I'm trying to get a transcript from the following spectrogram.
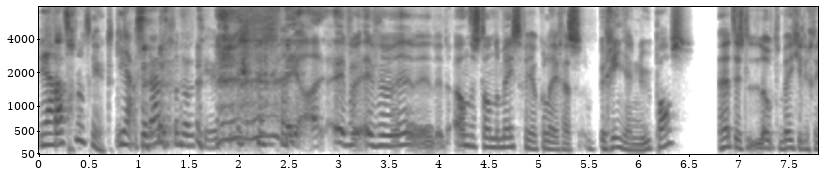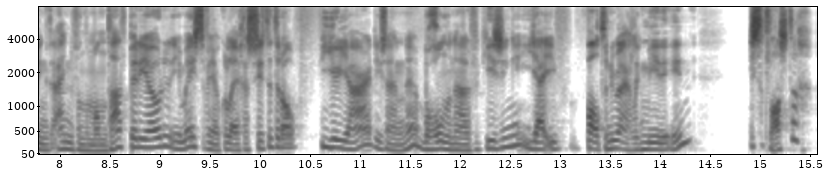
Ja, Staat genoteerd. ja staat genoteerd. Hey, even, even eh, anders dan de meeste van jouw collega's begin jij nu pas. Het is, loopt een beetje richting het einde van de mandaatperiode. De meeste van jouw collega's zitten er al vier jaar. Die zijn hè, begonnen na de verkiezingen. Jij valt er nu eigenlijk middenin. Is dat lastig?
